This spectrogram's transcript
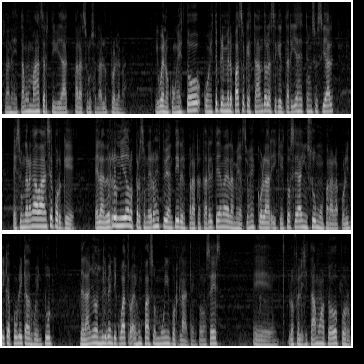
O sea, necesitamos más asertividad para solucionar los problemas. Y bueno, con esto, con este primer paso que está dando la Secretaría de Gestión Social, es un gran avance porque el haber reunido a los personeros estudiantiles para tratar el tema de la mediación escolar y que esto sea insumo para la política pública de juventud del año 2024 es un paso muy importante. Entonces, eh, los felicitamos a todos por,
